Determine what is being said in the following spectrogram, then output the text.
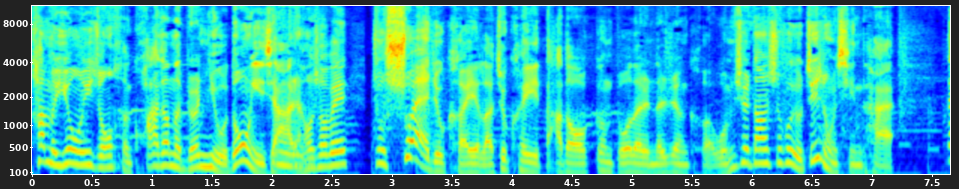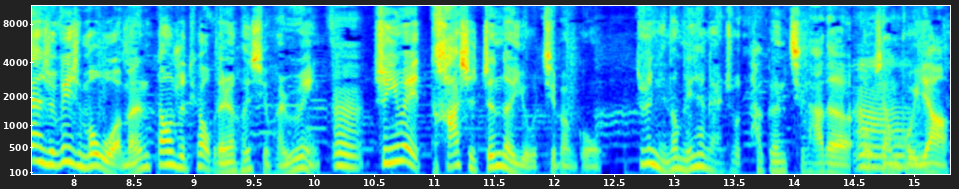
他们用一种很夸张的，比如扭动一下，然后稍微就帅就可以了，就可以达到更多的人的认可，我们其实当时会有这种心态。但是为什么我们当时跳舞的人很喜欢 Rain？嗯，是因为他是真的有基本功，就是你能明显感受他跟其他的偶像不一样。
